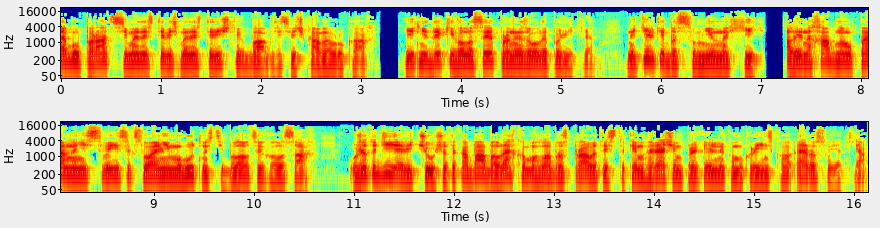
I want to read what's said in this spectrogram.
Це був парад 70-80-річних баб зі свічками в руках. Їхні дикі голоси пронизували повітря. Не тільки безсумнівна хіть, але й нахабна упевненість своїй сексуальній могутності була в цих голосах. Уже тоді я відчув, що така баба легко могла б розправитись з таким гарячим прихильником українського еросу, як я.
